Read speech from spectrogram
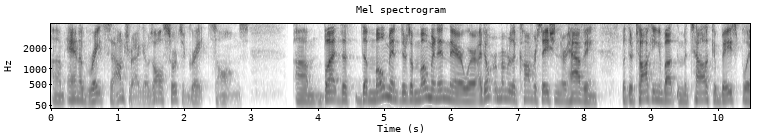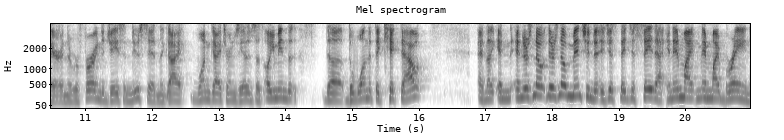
um, and a great soundtrack. There was all sorts of great songs. Um, but the the moment there's a moment in there where I don't remember the conversation they're having, but they're talking about the Metallica bass player and they're referring to Jason Newsted, and the guy one guy turns to the other and says, "Oh, you mean the the the one that they kicked out?" And like and, and there's no there's no mention to it just they just say that and in my in my brain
